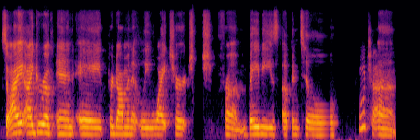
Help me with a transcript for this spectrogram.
so I I grew up in a predominantly white church from babies up until Ooh, child. um,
